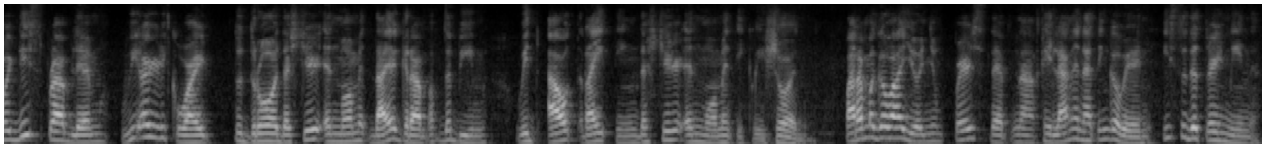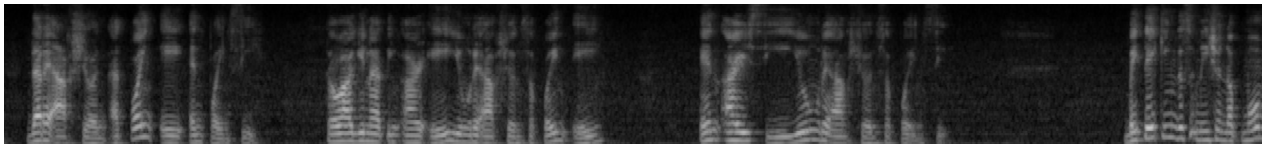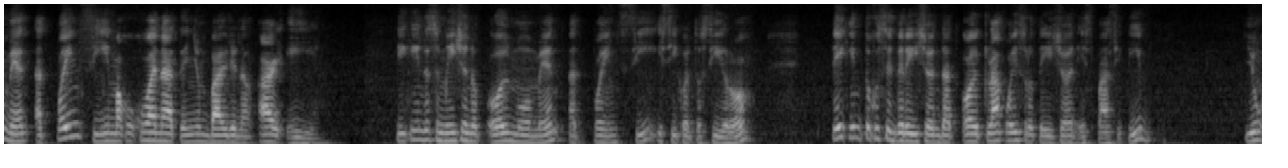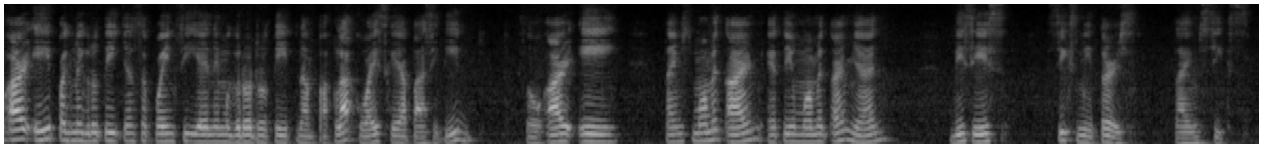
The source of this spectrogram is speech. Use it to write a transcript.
For this problem, we are required to draw the shear and moment diagram of the beam without writing the shear and moment equation. Para magawa yon, yung first step na kailangan natin gawin is to determine the reaction at point A and point C. Tawagin nating RA yung reaction sa point A and RC yung reaction sa point C. By taking the summation of moment at point C, makukuha natin yung value ng RA. Taking the summation of all moment at point C is equal to 0. Take into consideration that all clockwise rotation is positive. Yung RA, pag nag-rotate yan sa point C, yan ay mag-rotate ng pa-clockwise, kaya positive. So, RA times moment arm, ito yung moment arm yan. This is 6 meters times 6.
